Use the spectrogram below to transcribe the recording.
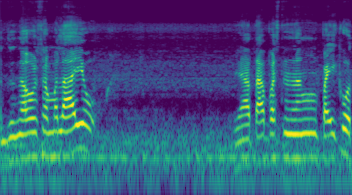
Nandun na ho sa malayo. Tinatabas na ng paikot.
